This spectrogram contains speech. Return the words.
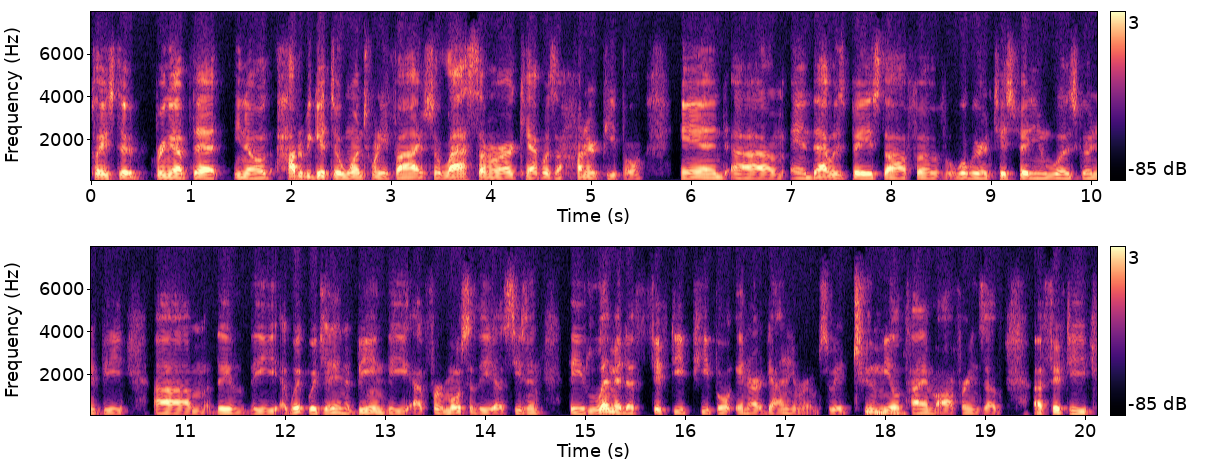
place to bring up that, you know, how did we get to 125? So last summer our cap was 100 people and um, and that was based off of what we were anticipating was going to be um, the the which it ended up being the uh, for most of the uh, season the limit of 50 people in our dining room. So we had 2 mm-hmm. mealtime offerings of uh, 50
